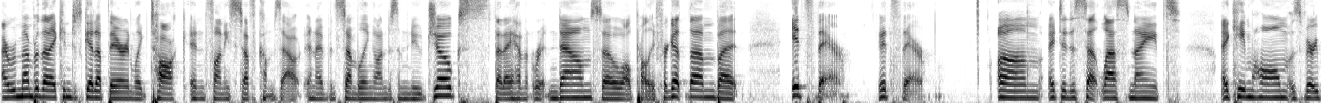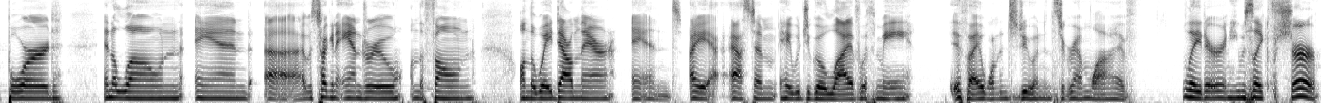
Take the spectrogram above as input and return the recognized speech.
I remember that I can just get up there and like talk and funny stuff comes out. And I've been stumbling onto some new jokes that I haven't written down, so I'll probably forget them, but it's there. It's there. Um, I did a set last night. I came home. I was very bored and alone, and uh, I was talking to Andrew on the phone on the way down there, and I asked him, "Hey, would you go live with me if I wanted to do an Instagram live?" later? And he was like sure.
